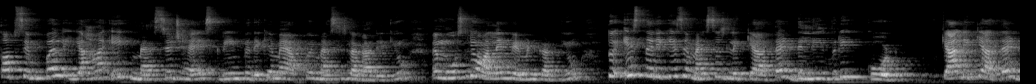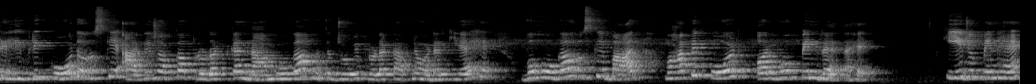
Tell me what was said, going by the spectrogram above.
तो आप सिंपल यहाँ एक मैसेज है स्क्रीन पे, देखिए मैं आपको मैसेज लगा देती हूँ। मैं मोस्टली ऑनलाइन पेमेंट करती हूँ। तो इस तरीके से मैसेज लिख के आता है डिलीवरी कोड क्या लिख के आता है? डिलीवरी कोड और उसके आगे जो आपका प्रोडक्ट का नाम होगा मतलब जो भी प्रोडक्ट आपने ऑर्डर किया है, वो होगा और उसके बाद वहाँ पे कोड और वो पिन रहता है। कि ये जो पिन है,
